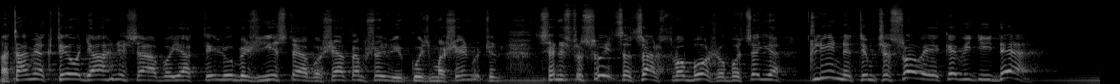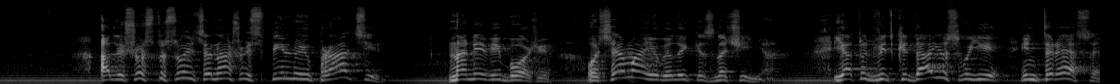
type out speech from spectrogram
А там, як ти одягнешся, або як ти любиш їсти, або ще там щось, якусь машину, чи- це не стосується царства Божого, бо це є тлінне, тимчасове, яке відійде. Але що стосується нашої спільної праці на ниві Божій, оце має велике значення. Я тут відкидаю свої інтереси,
